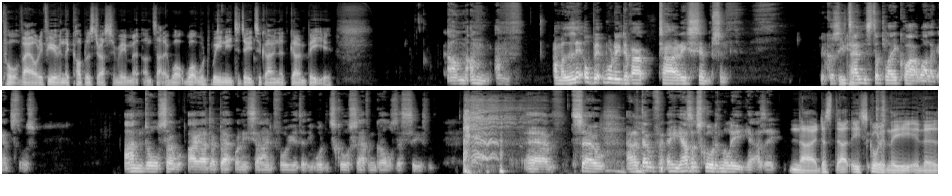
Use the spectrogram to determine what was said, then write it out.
Port Vale if you're in the Cobblers dressing room on Saturday? What what would we need to do to go and go and beat you? I'm I'm I'm I'm a little bit worried about Tyree Simpson because he okay. tends to play quite well against us. And also, I had a bet when he signed for you that he wouldn't score seven goals this season. um, so, and I don't think he hasn't scored in the league yet, has he? No, just uh, he scored just in the in the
